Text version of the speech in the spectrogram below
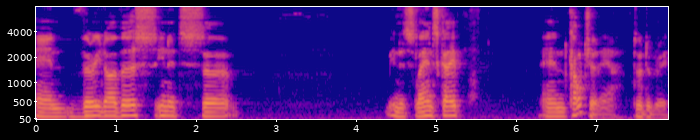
and very diverse in its uh, in its landscape and culture now to a degree.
